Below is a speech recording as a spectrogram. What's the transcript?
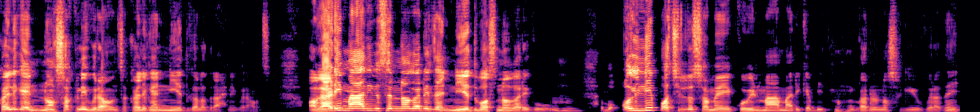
कहिलेकाहीँ नसक्ने कुरा हुन्छ कहिलेकाहीँ नियत गलत राख्ने कुरा हुन्छ। अगाडि महाधिवेशन नगर्ने चाहिँ नियत बस नगरेको हो। अब अहिले पछिल्लो समय कोभिड महामारीका बिचमा गर्न नसकेको कुरा चाहिँ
